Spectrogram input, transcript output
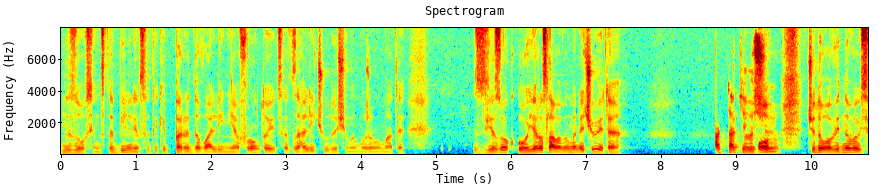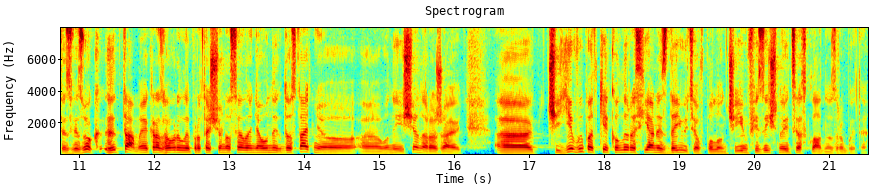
не зовсім стабільний. Все таки передова лінія фронту, і це взагалі чудо, що ми можемо мати зв'язок. О, Ярославе, ви мене чуєте? Так, так, я вас О, чую. чудово, відновився зв'язок. Е, Та, ми якраз говорили про те, що населення у них достатньо, е, вони іще наражають. Е, Чи є випадки, коли росіяни здаються в полон, чи їм фізично і це складно зробити?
